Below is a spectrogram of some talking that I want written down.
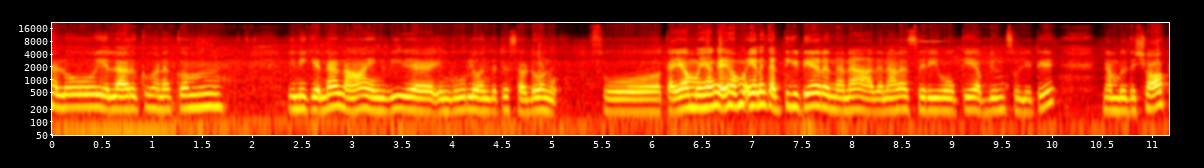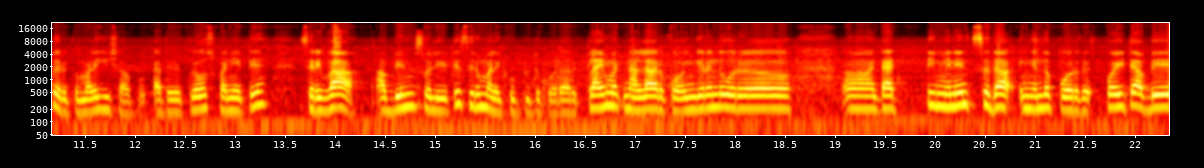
ஹலோ எல்லாருக்கும் வணக்கம். இன்றைக்கி என்னன்னா எங்கள் வீ எங்கள் ஊரில் வந்துட்டு சடோனு. ஸோ கையாமையா கையாமையான கத்திக்கிட்டே இருந்தேனா அதனால் சரி ஓகே அப்படின்னு சொல்லிட்டு நம்மளது ஷாப் இருக்குது மளிகை ஷாப்பு அது க்ளோஸ் பண்ணிவிட்டு சரி வா அப்படின்னு சொல்லிட்டு சிறுமலை கூப்பிட்டு போகிறாரு கிளைமேட் நல்லாயிருக்கும் இங்கேருந்து ஒரு தேர்ட்டி மினிட்ஸு தான் இங்கேருந்து போகிறது போயிட்டு அப்படியே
